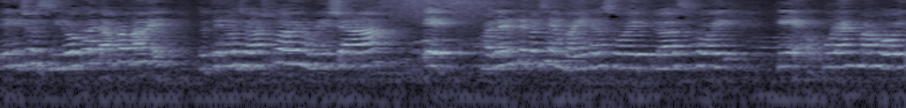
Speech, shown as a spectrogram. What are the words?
તેની જો ઝીરો ઘાત આપવામાં આવે, તો તેનો જવાબ શું આવે? હંમેશા એક. ભલે તે પછી માઇનસ હોય પ્લસ હોય કે અપૂર્ણાંકમાં હોય,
